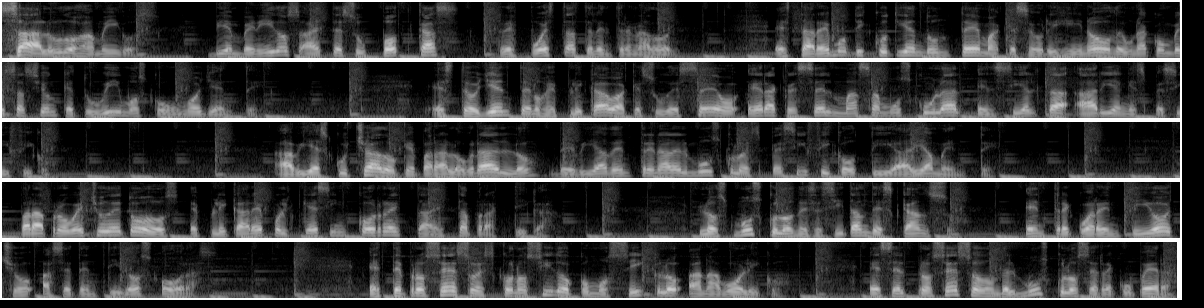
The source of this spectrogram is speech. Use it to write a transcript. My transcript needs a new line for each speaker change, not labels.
Saludos amigos, bienvenidos a este subpodcast Respuestas del Entrenador. Estaremos discutiendo un tema que se originó de una conversación que tuvimos con un oyente. Este oyente nos explicaba que su deseo era crecer masa muscular en cierta área en específico. Había escuchado que para lograrlo debía de entrenar el músculo específico diariamente. Para provecho de todos, explicaré por qué es incorrecta esta práctica. Los músculos necesitan descanso, entre 48 a 72 horas. Este proceso es conocido como ciclo anabólico. Es el proceso donde el músculo se recupera.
